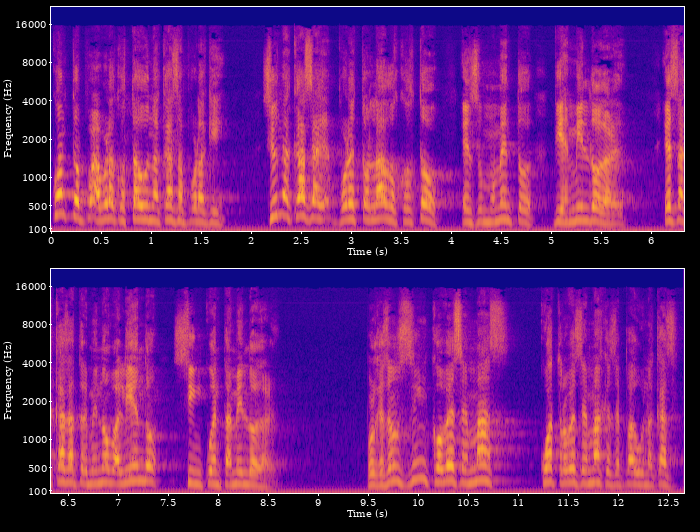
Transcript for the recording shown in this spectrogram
¿Cuánto habrá costado una casa por aquí? Si una casa por estos lados costó en su momento 10 mil dólares, esa casa terminó valiendo 50 mil dólares. Porque son cinco veces más, cuatro veces más que se paga una casa.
